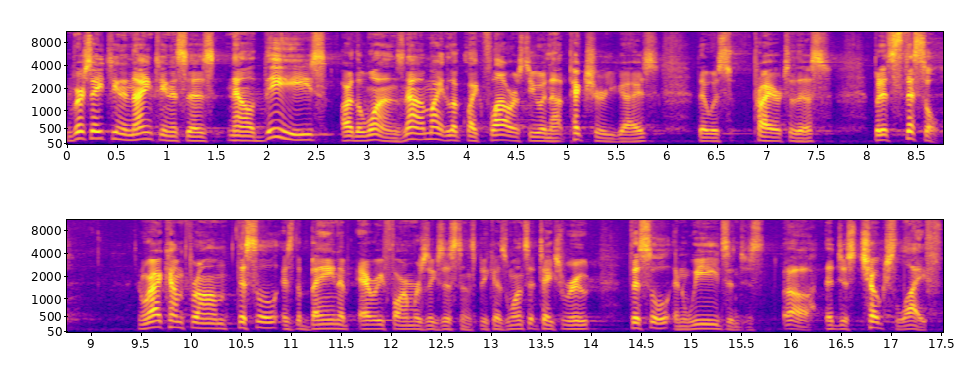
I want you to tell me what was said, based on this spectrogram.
In verse 18 and 19, it says, Now these are the ones. Now, it might look like flowers to you in that picture, you guys, that was prior to this, but it's thistle. And where I come from, thistle is the bane of every farmer's existence because once it takes root, thistle and weeds and just, oh, it just chokes life.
